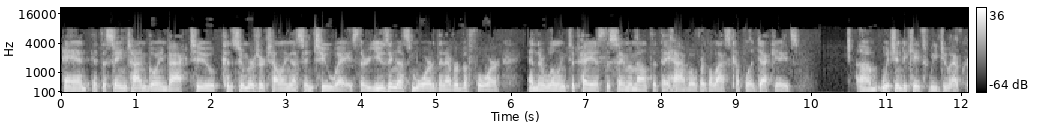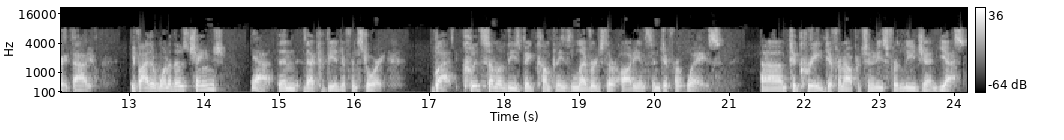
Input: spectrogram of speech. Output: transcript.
And at the same time, going back to consumers are telling us in two ways. They're using us more than ever before, and they're willing to pay us the same amount that they have over the last couple of decades, um, which indicates we do have great value. If either one of those change, yeah, then that could be a different story. But could some of these big companies leverage their audience in different ways um, to create different opportunities for lead gen? Yes.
